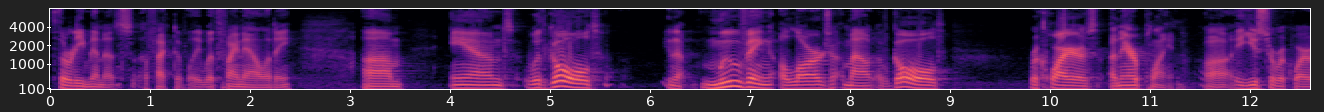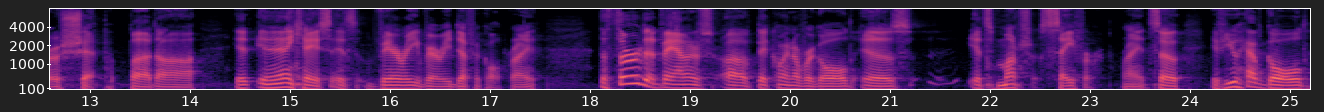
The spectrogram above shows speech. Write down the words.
30 minutes effectively with finality. Um, and with gold, you know, moving a large amount of gold requires an airplane. Uh, it used to require a ship, but uh, it, in any case, it's very, very difficult, right? The third advantage of Bitcoin over gold is it's much safer, right? So if you have gold,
